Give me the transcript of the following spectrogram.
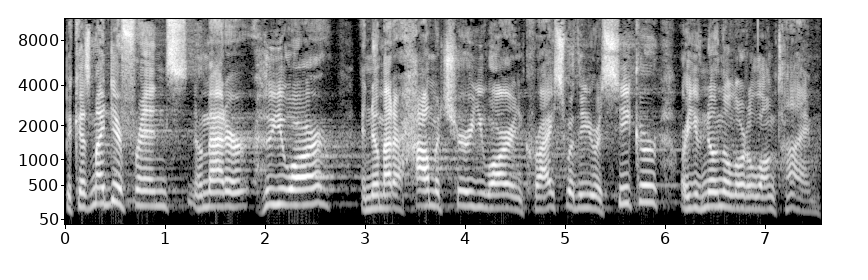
Because, my dear friends, no matter who you are and no matter how mature you are in Christ, whether you're a seeker or you've known the Lord a long time,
